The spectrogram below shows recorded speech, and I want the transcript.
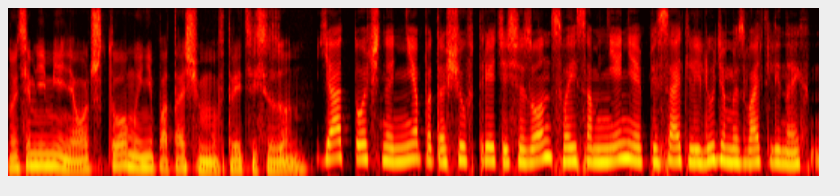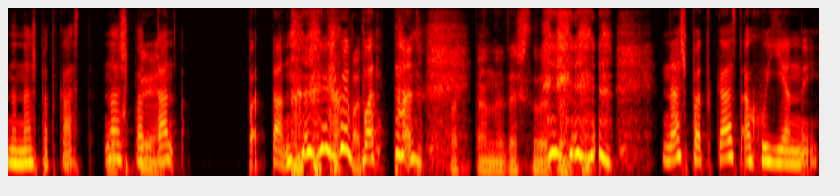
Но тем не менее, вот что мы не потащим в третий сезон? Я точно не потащу в третий сезон свои сомнения, писать ли людям и звать ли на, их, на наш подкаст. наш Ух ты. подтан... Подтан. Какой Под- подтан? Потан, это что такое? Наш подкаст охуенный.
